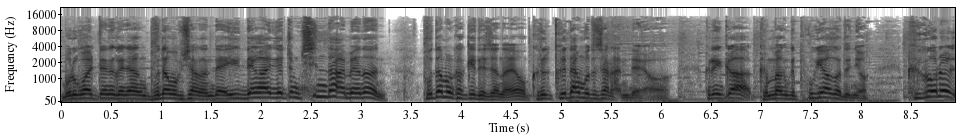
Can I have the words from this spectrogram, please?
모르고 할 때는 그냥 부담 없이 하는데 이 내가 이제 좀 친다 하면은 부담을 갖게 되잖아요. 그, 그 다음부터 잘 안 돼요. 그러니까 금방들 포기하거든요. 그거를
